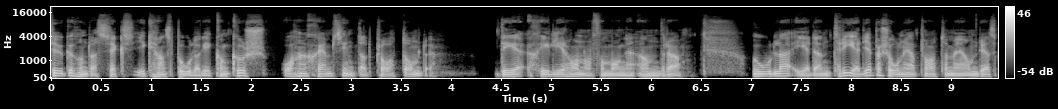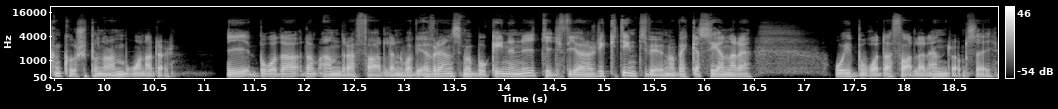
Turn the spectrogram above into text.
2006 gick hans bolag i konkurs och han skäms inte att prata om det. Det skiljer honom från många andra. Ola är den tredje personen jag pratar med om deras konkurs på några månader. I båda de andra fallen var vi överens om att boka in en ny tid för att göra en riktig intervju någon vecka senare. Och i båda fallen ändrade de sig.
